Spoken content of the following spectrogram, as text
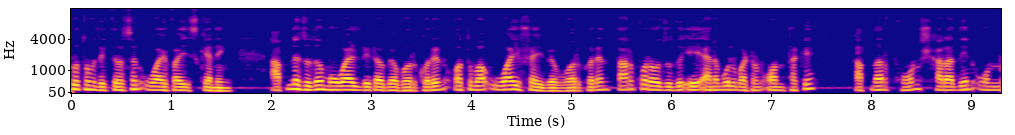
প্রথমে দেখতে পাচ্ছেন ওয়াইফাই স্ক্যানিং আপনি যদি মোবাইল ডেটা ব্যবহার করেন অথবা ওয়াইফাই ব্যবহার করেন, তারপরেও যদি এই অ্যানেবল বাটন অন থাকে, আপনার ফোন সারাদিন অন্য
